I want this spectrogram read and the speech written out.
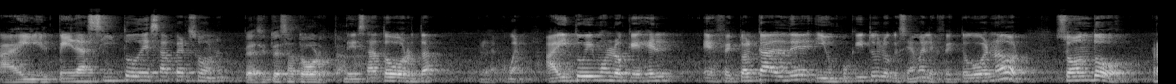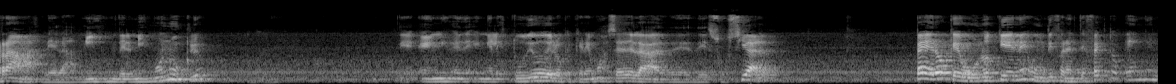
ahí, el pedacito de esa persona Pedacito de esa torta. de esa torta. Bueno, ahí tuvimos lo que es el efecto alcalde y un poquito de lo que se llama el efecto gobernador. Son dos ramas de la, del mismo núcleo en, en- en el estudio de lo que queremos hacer de, la, de, de social, pero que uno tiene un diferente efecto en el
